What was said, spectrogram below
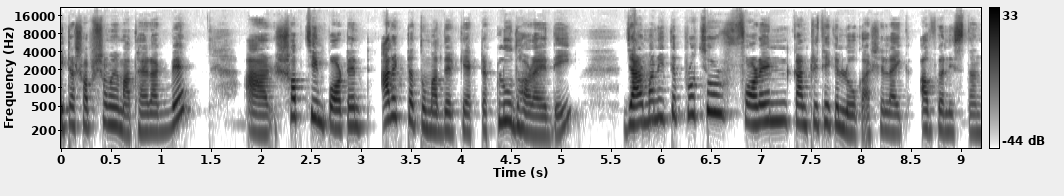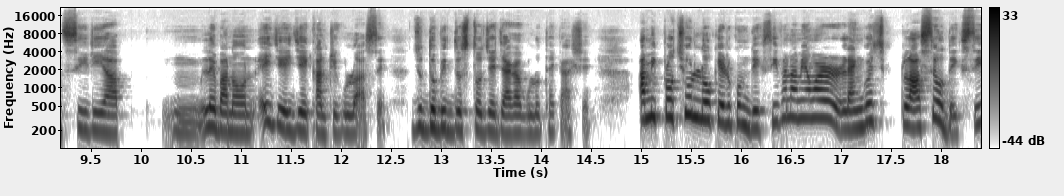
এটা সবসময় মাথায় রাখবে। আর সবচেয়ে ইম্পর্ট্যান্ট আরেকটা তোমাদেরকে একটা ক্লু ধরায় দেই। জার্মানিতে প্রচুর ফরেন কান্ট্রি থেকে লোক আসে লাইক আফগানিস্তান, সিরিয়া লেবানন, এই যে এই যে কান্ট্রিগুলো আছে, যুদ্ধবিধ্বস্ত যে জায়গাগুলো থেকে আসে। আমি প্রচুর লোক এরকম দেখছি ইভেন আমি আমার ল্যাঙ্গুয়েজ ক্লাসেও দেখছি,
